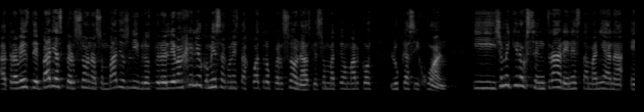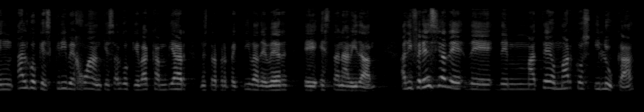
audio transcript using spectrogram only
a través de varias personas, son varios libros, pero el Evangelio comienza con estas cuatro personas, que son Mateo, Marcos, Lucas y Juan. Y yo me quiero centrar en esta mañana en algo que escribe Juan, que es algo que va a cambiar nuestra perspectiva de ver eh, esta Navidad. A diferencia de, de, de Mateo, Marcos y Lucas,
